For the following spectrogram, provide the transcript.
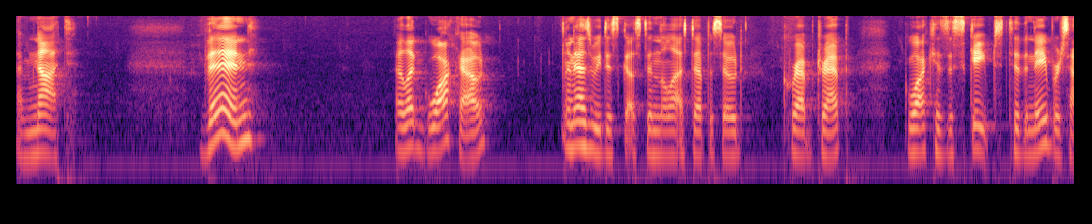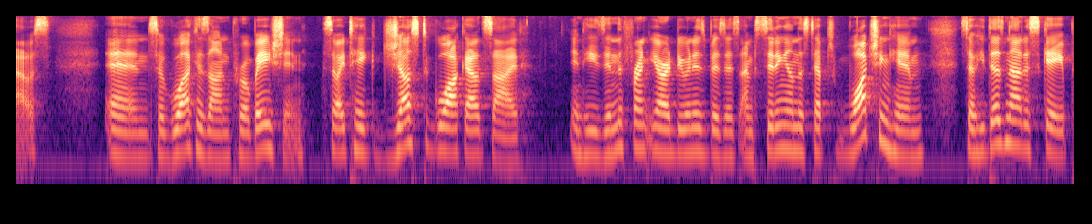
I'm not. Then I let Guac out. And as we discussed in the last episode, Crab Trap, Guac has escaped to the neighbor's house. And so Guac is on probation. So I take just Guac outside and he's in the front yard doing his business. I'm sitting on the steps watching him so he does not escape.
